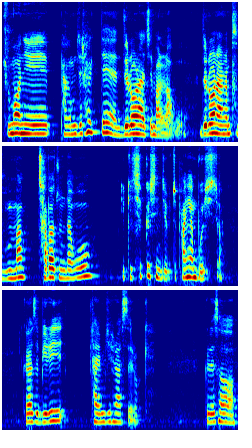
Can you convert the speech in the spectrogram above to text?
주머니 박음질 할 때 늘어나지 말라고. 늘어나는 부분만 잡아준다고 이렇게 심지 붙여. 방향 보이시죠? 그래서 미리 다림질 해놨어요 이렇게 그래서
